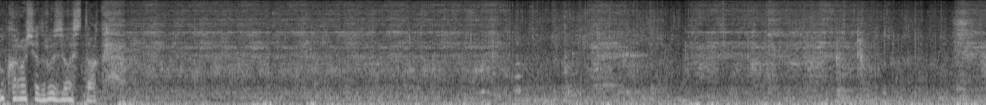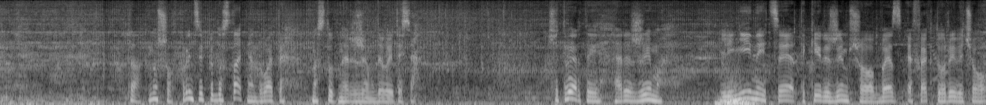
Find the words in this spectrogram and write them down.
Ну, коротше, друзі, ось так. Так, ну що, в принципі, достатньо. Давайте наступний режим дивитися. Четвертий режим лінійний це такий режим, що без ефекту ривічого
